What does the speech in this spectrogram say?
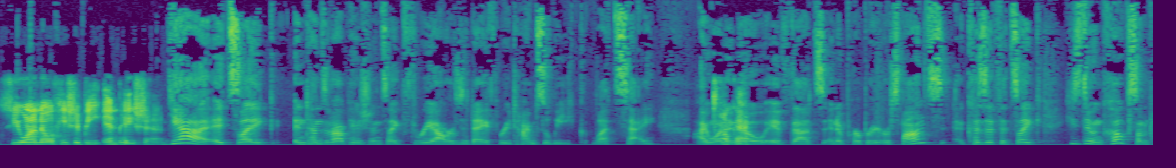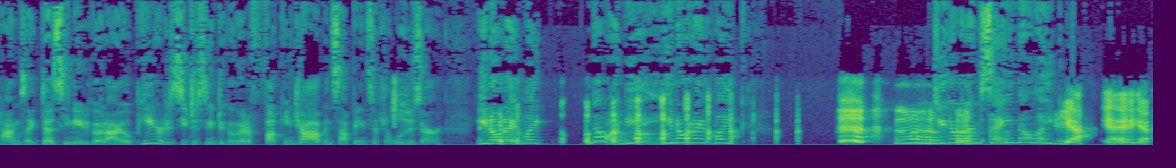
so you want to know if he should be inpatient? Yeah, it's like intensive outpatients, like three hours a day, three times a week. Let's say. I want to okay. know if that's an appropriate response because if it's like he's doing coke sometimes, like does he need to go to IOP or does he just need to go get a fucking job and stop being such a loser? You know what I like? No, I'm being. You know what I like? Do you get what I'm saying though? Like, yeah, yeah, yeah, yeah.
